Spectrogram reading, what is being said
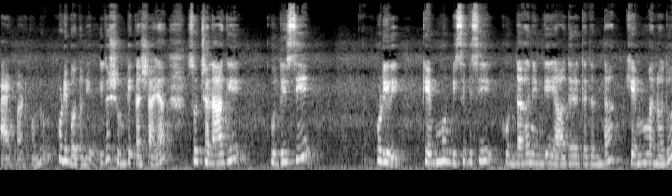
ಆ್ಯಡ್ ಮಾಡಿಕೊಂಡು ಕುಡಿಬೋದು ನೀವು. ಇದು ಶುಂಠಿ ಕಷಾಯ. ಸೊ ಚೆನ್ನಾಗಿ ಕುದಿಸಿ ಕುಡೀರಿ. ಕೆಮ್ಮು ಬಿಸಿ ಬಿಸಿ ಕುಡ್ದಾಗ ನಿಮಗೆ ಯಾವುದೇ ರೀತಿಯಾದಂಥ ಕೆಮ್ಮು ಅನ್ನೋದು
